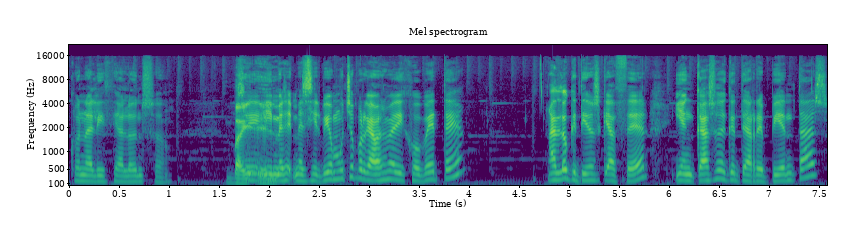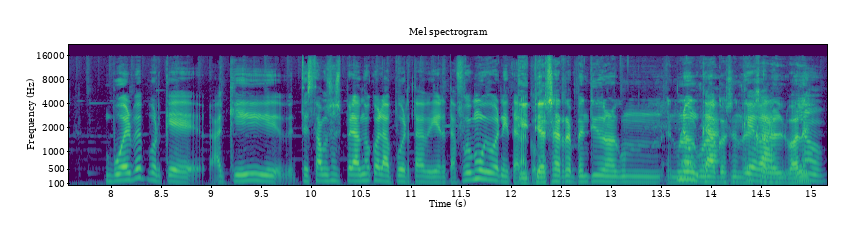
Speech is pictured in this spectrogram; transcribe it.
con Alicia Alonso. sí, Y me, me sirvió mucho porque además me dijo, vete, haz lo que tienes que hacer y en caso de que te arrepientas, vuelve porque aquí te estamos esperando con la puerta abierta. Fue muy bonita. ¿Y te has arrepentido en, algún, en alguna ocasión de dejar el ballet? No,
